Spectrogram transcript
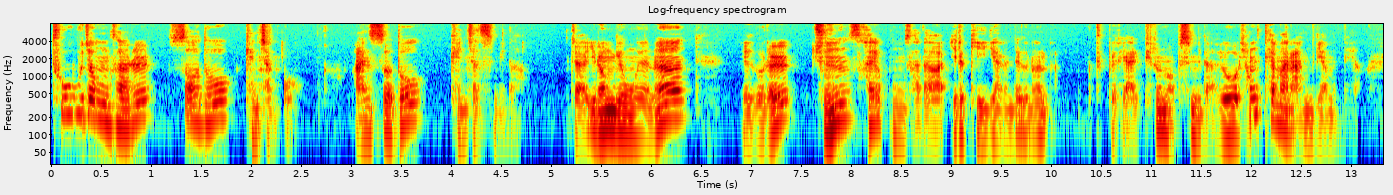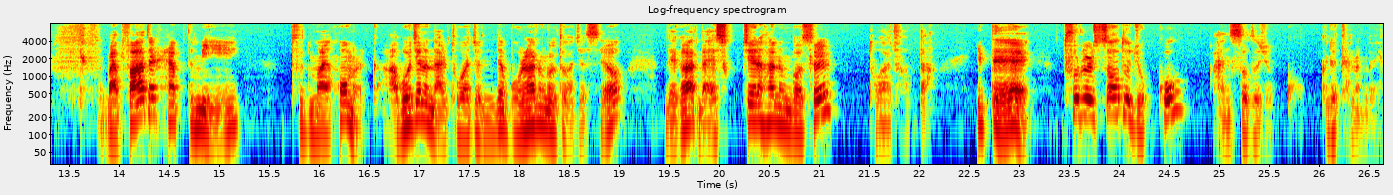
투부정사를 써도 괜찮고 안 써도 괜찮습니다. 자, 이런 경우에는 이거를 준 사역동사다 이렇게 얘기하는데 그건 특별히 알 필요는 없습니다. 요 형태만 암기하면 돼요. My father helped me to do my homework. 아버지는 날 도와줬는데 뭘 하는 걸 도와줬어요? 내가 나의 숙제를 하는 것을 도와주었다. 이때 to를 써도 좋고 안 써도 좋고 그렇다는 거예요.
